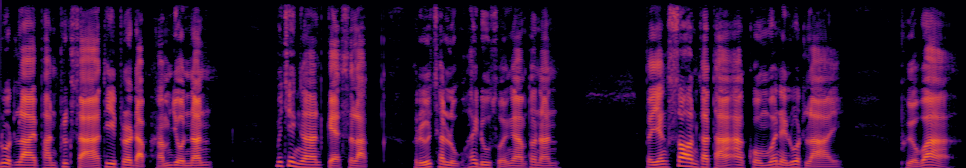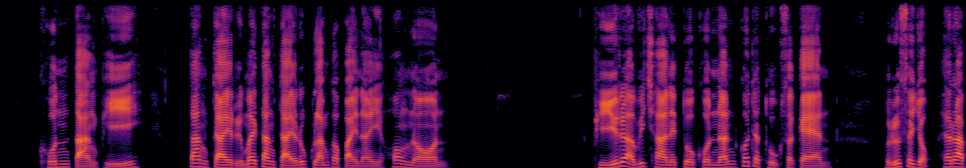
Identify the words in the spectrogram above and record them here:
ลวดลายพันพฤกษาที่ประดับหำยนนั้น ไม่ใช่งานแกะสลักหรือฉลุให้ดูสวยงามเท่านั้น แต่ยังซ่อนคาถาอาคมไว้ในลวดลาย เผื่อว่าคนต่างผี ตั้งใจหรือไม่ตั้งใจรุกล้ำเข้าไปในห้องนอน ผีหรืออวิชชาในตัวคนนั้นก็จะถูกสแกน หรือสยบให้ราบ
